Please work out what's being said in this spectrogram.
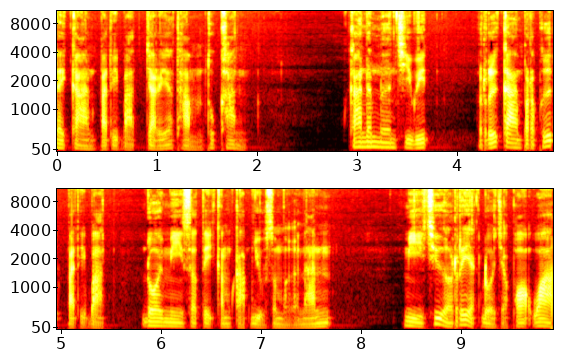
ในการปฏิบัติจริยธรรมทุกขั้น การดำเนินชีวิตหรือการประพฤติปฏิบัติ โดยมีสติกำกับอยู่เสมอนั้น มีชื่อเรียกโดยเฉพาะว่า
